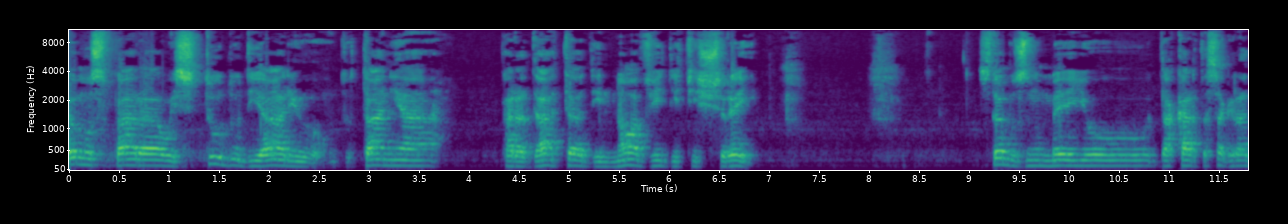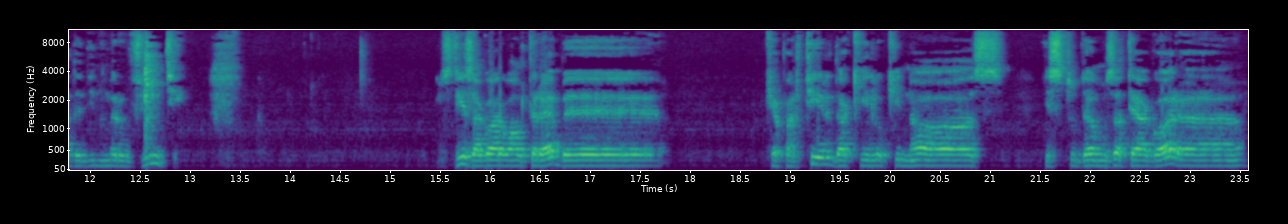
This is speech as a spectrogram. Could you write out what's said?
Vamos para o estudo diário do Tânia para a data de 9 de Tishrei. Estamos no meio da carta sagrada de número 20. Nos diz agora o Alter Ebe que a partir daquilo que nós estudamos até agora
